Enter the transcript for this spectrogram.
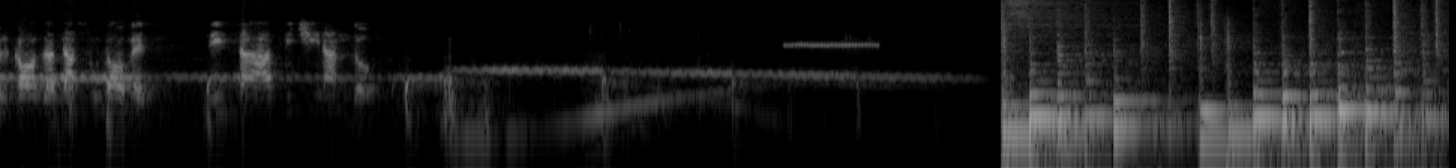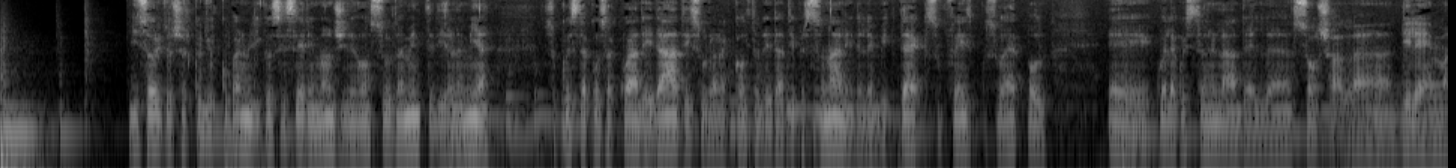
qualcosa da sud-ovest. Si sta avvicinando. Di solito cerco di occuparmi di cose serie, ma oggi devo assolutamente dire la mia su questa cosa qua dei dati, sulla raccolta dei dati personali, delle big tech, su Facebook, su Apple e quella questione là del social dilemma.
